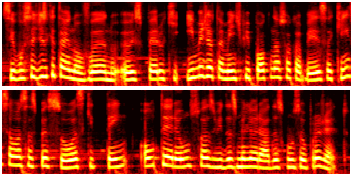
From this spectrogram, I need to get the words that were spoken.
Se você diz que está inovando, eu espero que imediatamente pipoque na sua cabeça quem são essas pessoas que têm ou terão suas vidas melhoradas com o seu projeto.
